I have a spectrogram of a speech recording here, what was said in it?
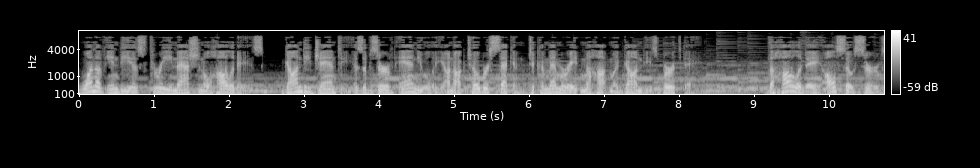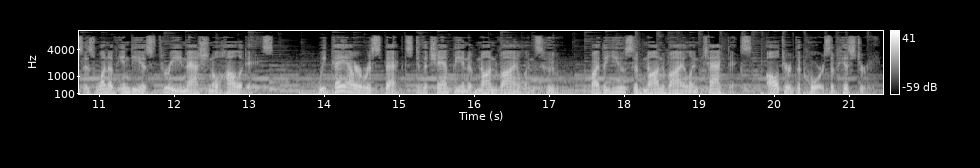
One of India's three national holidays, Gandhi Jayanti is observed annually on October 2 to commemorate Mahatma Gandhi's birthday. The holiday also serves as one of India's three national holidays. We pay our respects to the champion of nonviolence who, by the use of nonviolent tactics, altered the course of history.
